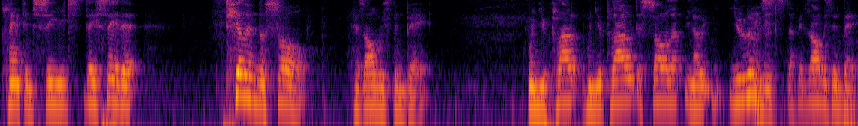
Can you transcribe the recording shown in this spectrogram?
planting seeds. They say that tilling the soil has always been bad. When you plow when you plow the soil up, you know you lose Mhm. stuff. It's always been bad.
